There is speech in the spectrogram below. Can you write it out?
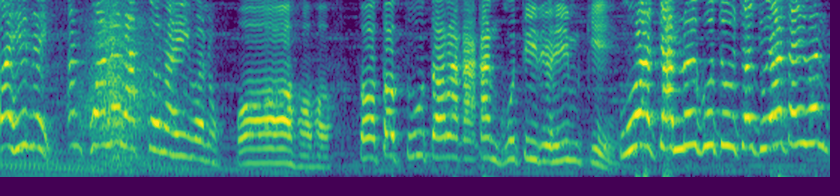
ચોહી નહીં અને ફોને લાગતો નહીં ઈવાનો ઓહો તો તો તું તારા કાકાને ગૂતી રહ્યો એમ કે. ઓ ચાંદનો ગોતું ચો જોયા તા ઈવન?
